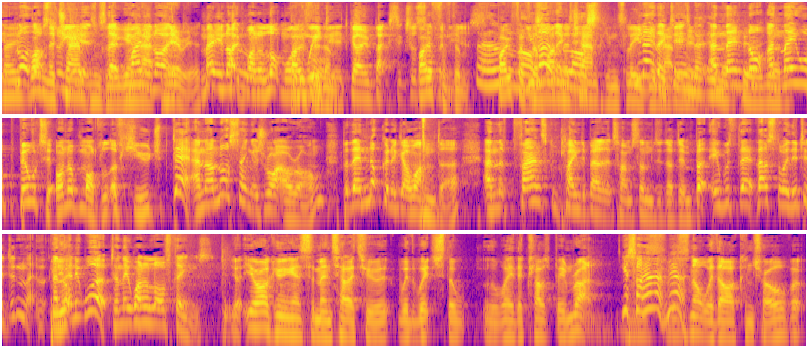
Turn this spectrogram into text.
They not won last the three Champions years, League in Man that United, period. Man United won a lot more Both than we them. did, going back six or Both seven of them. years. Uh, Both of them won the Champions League You know they did, in period. that- and they're not, and they were built it on a model of huge debt. And I'm not saying it's right or wrong, but they're not going to go under. And the fans complained about it at the time. Some did, I didn't. But it was their, that's the way they did, didn't they? And, and it worked, and they won a lot of things. You're, arguing against the mentality with which the, the way the club's been run. Yes, I am, yeah. It's not with our control, but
